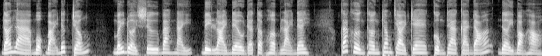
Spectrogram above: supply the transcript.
Đó là một bãi đất trống. Mấy đội sư ban nãy bị loại đều đã tập hợp lại đây. Các hương thần trong tròi tre cũng ra cả đó đợi bọn họ.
